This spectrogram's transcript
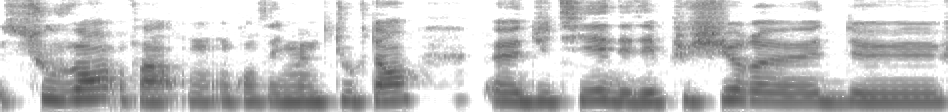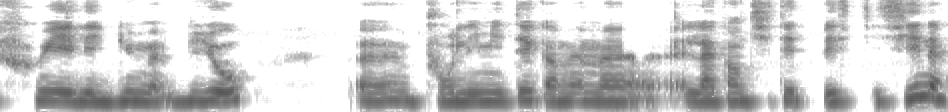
souvent, enfin, on conseille même tout le temps, d'utiliser des épluchures de fruits et légumes bio pour limiter quand même la quantité de pesticides.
